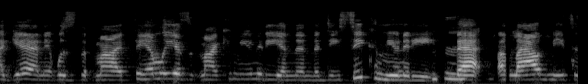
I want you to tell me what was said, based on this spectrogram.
again, it was the, my family is my community, and then the DC community mm-hmm. that allowed me to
